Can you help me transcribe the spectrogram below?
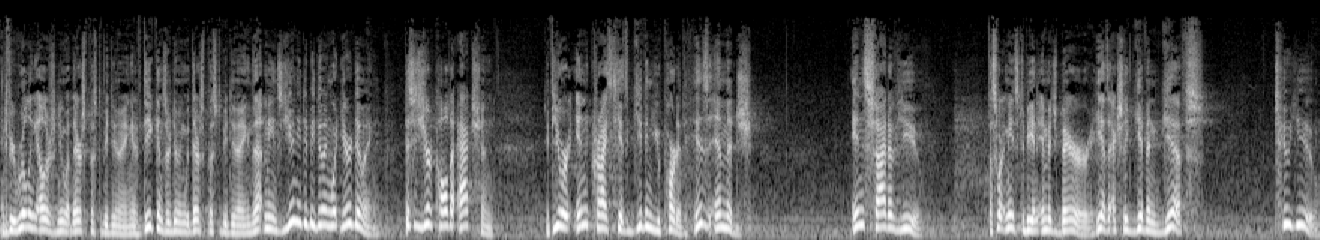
and if your ruling elders doing what they're supposed to be doing, and if deacons are doing what they're supposed to be doing, that means you need to be doing what you're doing. This is your call to action. If you are in Christ, He has given you part of His image inside of you. That's what it means to be an image bearer. He has actually given gifts to you.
